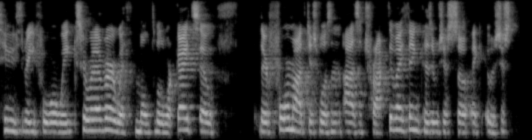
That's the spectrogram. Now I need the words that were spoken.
two, three, four weeks or whatever with multiple workouts. So their format just wasn't as attractive, I think, because it was just so like it was just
